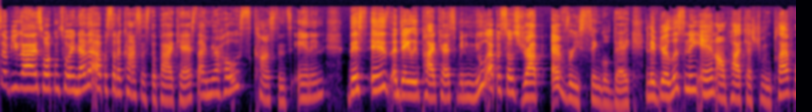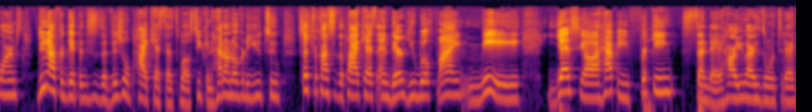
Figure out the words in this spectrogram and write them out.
What's up, you guys? Welcome to another episode of Constance the Podcast. I'm your host, Constance Annan. This is a daily podcast, meaning new episodes drop every single day. And if you're listening in on podcast streaming platforms, do not forget that this is a visual podcast as well. So you can head on over to YouTube, search for Constance the Podcast, and there you will find me. Yes, y'all. Happy freaking Sunday. How are you guys doing today?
